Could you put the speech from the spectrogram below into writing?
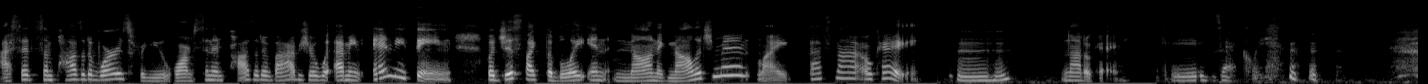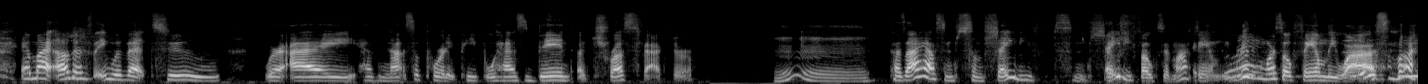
i said some positive words for you or i'm sending positive vibes your way. I mean anything but just like the blatant non-acknowledgement like that's not okay. Mm-hmm. not okay. Exactly. And my other thing with that too where I have not supported people has been a trust factor. Because mm. I have some some shady some shady folks in my family, really more so family wise. like,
